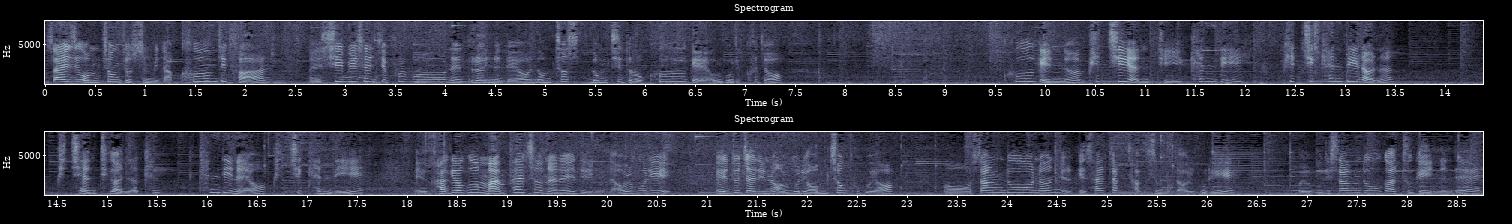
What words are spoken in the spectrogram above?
사이즈가 엄청 좋습니다. 큼직한 12cm 풀분에 들어있는데요. 넘쳐, 넘치도록 크게 얼굴이 크죠. 크게 있는 피치 앤티 캔디 피치 캔디라는 피치 앤티가 아니라 캔, 캔디네요. 피치 캔디 예, 가격은 18,000원에 해드립니다. 얼굴이 외두짜리는 얼굴이 엄청 크고요. 어, 쌍두는 이렇게 살짝 작습니다. 얼굴이 얼굴이 쌍두가 두 개 있는데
